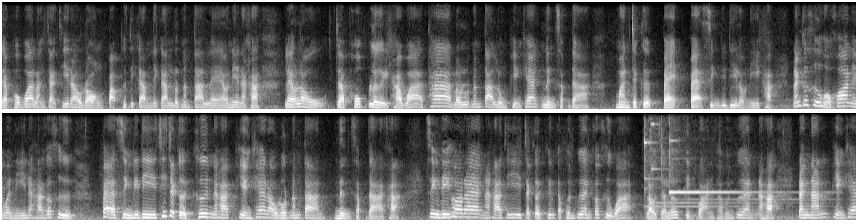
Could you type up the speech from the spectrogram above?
จะพบว่าหลังจากที่เราลองปรับพฤติกรรมในการลดน้ำตาลแล้วเนี่ยนะคะ แล้วเราจะพบเลยค่ะว่าถ้าเราลดน้ำตาลลงเพียงแค่ 1 สัปดาห์ มันจะเกิดแปดแปดสิ่งดีๆ เหล่านี้ค่ะ นั่นก็คือหัวข้อในวันนี้นะคะก็คือ 8 สิ่งดีๆ ที่จะเกิดขึ้นนะคะ เพียงแค่เราลดน้ำตาล 1 สัปดาห์ค่ะ สิ่งดีข้อแรกนะคะที่จะเกิดขึ้นกับเพื่อนๆ ก็คือว่าเราจะเลิกติดหวานค่ะเพื่อนๆนะคะ ดังนั้นเพียงแค่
